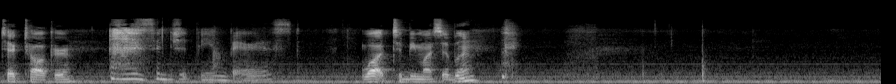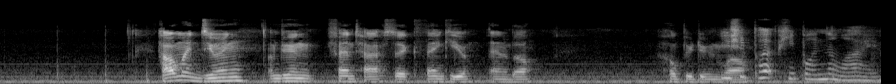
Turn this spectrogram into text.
TikToker. Addison should be embarrassed. What to be my sibling? How am I doing? I'm doing fantastic. Thank you, Annabelle. Hope you're doing You well. You should put people in the live.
